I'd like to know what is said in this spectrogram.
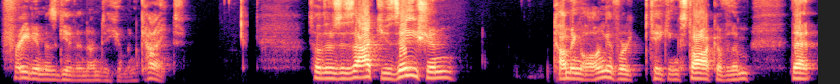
Freedom is given unto humankind. So there's this accusation coming along, if we're taking stock of them, that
